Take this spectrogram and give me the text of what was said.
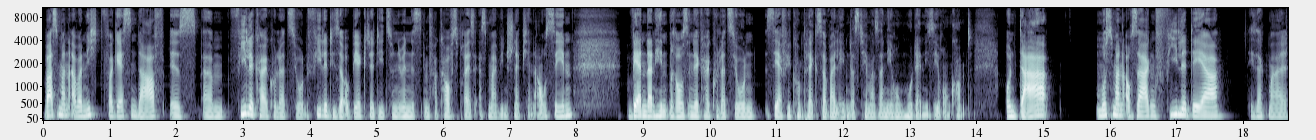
Was man aber nicht vergessen darf, ist ähm, viele Kalkulationen, viele dieser Objekte, die zumindest im Verkaufspreis erstmal wie ein Schnäppchen aussehen, werden dann hinten raus in der Kalkulation sehr viel komplexer, weil eben das Thema Sanierung, Modernisierung kommt. Und da muss man auch sagen, viele der, ich sag mal,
